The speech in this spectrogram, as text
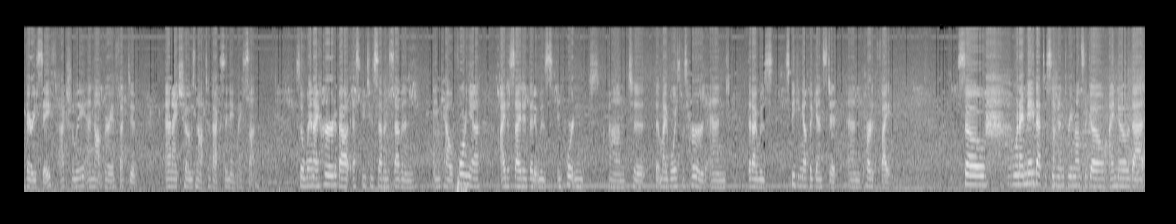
very safe actually and not very effective and I chose not to vaccinate my son. So when I heard about SB 277 in California I decided that it was important um, to that my voice was heard and that I was speaking up against it and part of the fight. So when I made that decision three months ago, I know that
